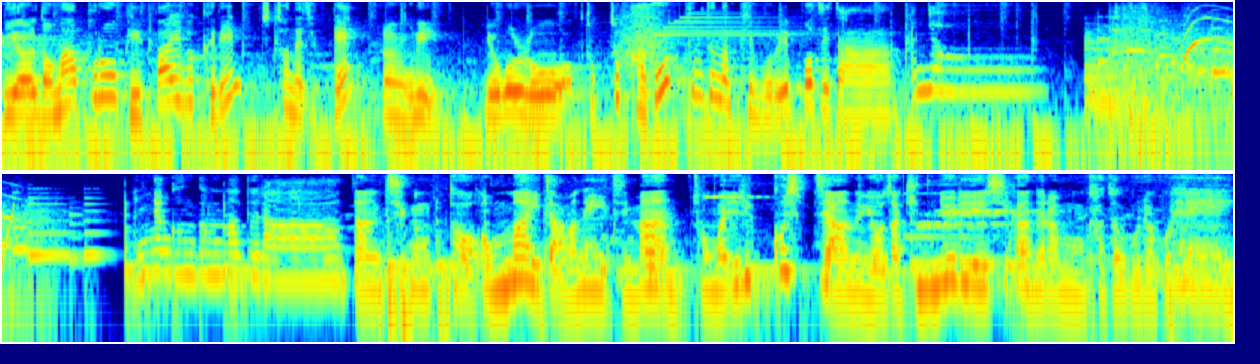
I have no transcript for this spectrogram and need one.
Real Derma Pro B5 크림 추천해줄게. 그럼 우리 이걸로 촉촉하고 튼튼한 피부로 예뻐지자. 안녕 궁금러들아. 나는 지금부터 엄마이자 아내이지만 정말 잃고 싶지 않은 여자 김율희의 시간을 한번 가져보려고 해.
